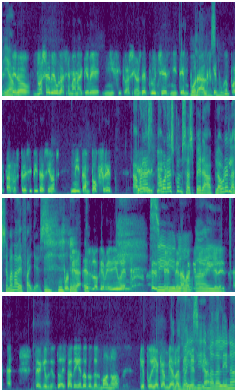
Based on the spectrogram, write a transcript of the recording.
Ja. però no se veu la setmana que ve ni situacions de pluges, ni temporals No, que no. puguen portar-nos precipitacions, ni tampoc fred. A veure, que- a veure com s'espera a ploure la setmana de falles. Pues mira, és el que me diuen. Sí, Esperava no? que Ai. digueres, perquè ho diu està dient tot el món, no? Que podia canviar Cap la a Falles i tendència. Madalena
